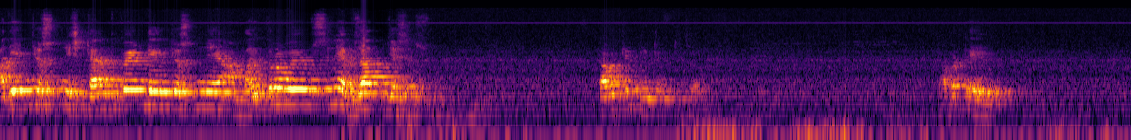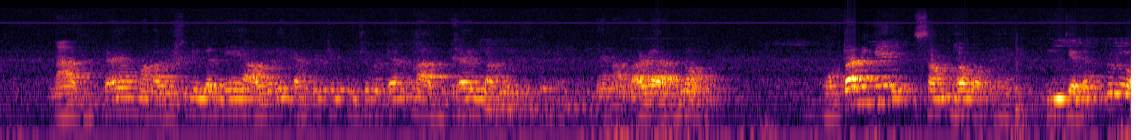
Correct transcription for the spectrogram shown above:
అది ఏం చేస్తుంది? స్టెల్త్ పెయింట్ ఏం చేస్తుంది? ఆ మైక్రోవేవ్స్ని అబ్జార్బ్ చేసేస్తుంది. కాబట్టి డిటెక్ట్ చేయాలి. కాబట్టి నా అభిప్రాయం మన ఋషులు ఇవన్నీ ఆల్రెడీ కనిపెట్టి కూర్చోబెట్టారు. నా అభిప్రాయం కాదు. నేను అలాగా అన్నాను మొత్తానికి సంభవమే. ఈ జగత్తులో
